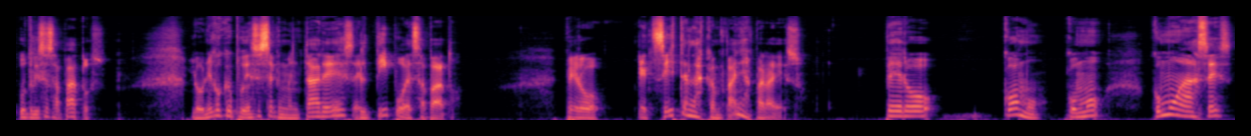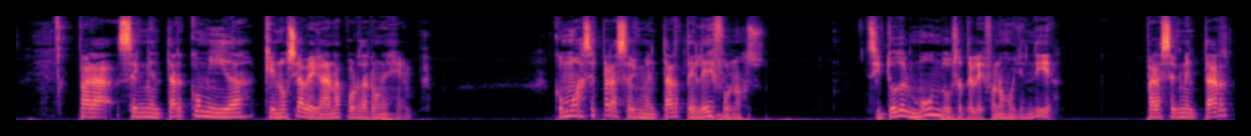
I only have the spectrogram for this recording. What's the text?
utiliza zapatos, lo único que pudiese segmentar es el tipo de zapato. Pero existen las campañas para eso. Pero, ¿cómo? ¿Cómo, cómo haces para segmentar comida que no sea vegana, por dar un ejemplo? ¿Cómo haces para segmentar teléfonos? Si todo el mundo usa teléfonos hoy en día. Para segmentar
